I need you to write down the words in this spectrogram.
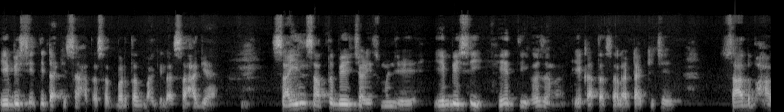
एबीसी ती टाकी सहा तासात भरतात भागीला सहा घ्या. साईन सात बेचाळीस म्हणजे एबीसी हे तिघ जण एका तासाला टाकीचे सात भाग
